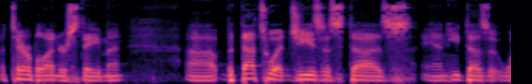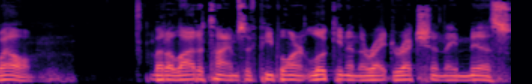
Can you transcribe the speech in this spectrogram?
a, terrible understatement, uh, but that's what Jesus does, and he does it well. But a lot of times, if people aren't looking in the right direction, they miss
